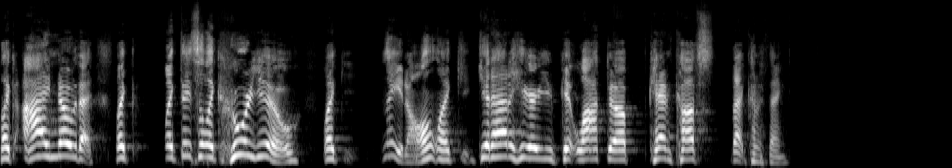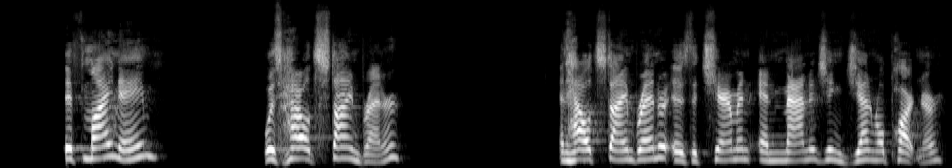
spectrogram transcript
Like, I know that. Like, like they said, like, who are you? Like, no, you don't. Like, get out of here. You get locked up, handcuffs, that kind of thing. If my name was Harold Steinbrenner, and Harold Steinbrenner is the chairman and managing general partner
